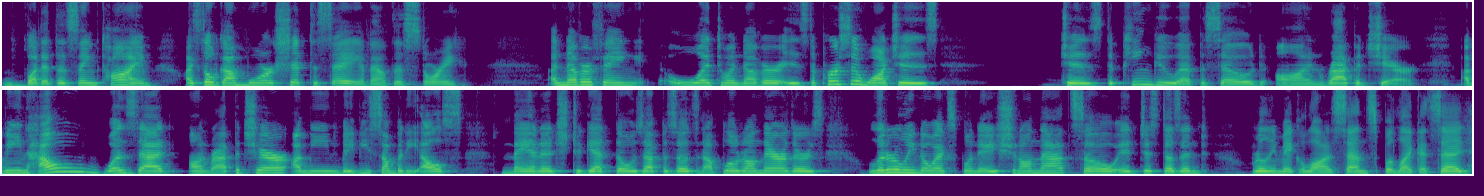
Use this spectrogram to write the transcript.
But at the same time, I still got more shit to say about this story. Another thing led to another is the person watches which is the Pingu episode on Rapid Share. I mean, how was that on Rapid Share? I mean, maybe somebody else managed to get those episodes and upload on there. There's literally no explanation on that, so it just doesn't really make a lot of sense. But like I said,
